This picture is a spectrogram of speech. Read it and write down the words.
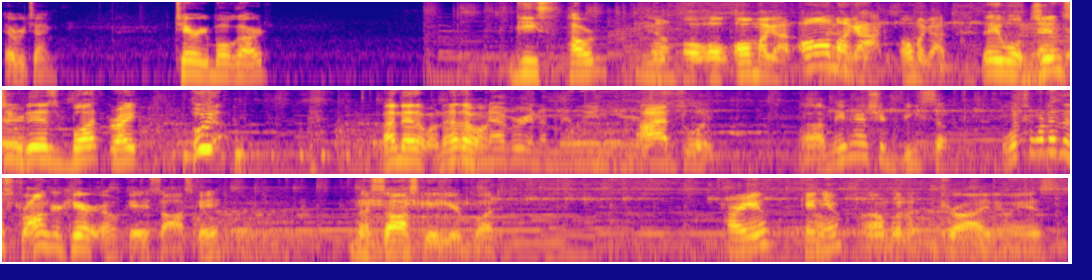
every time. Terry Bogard, Geese Howard. No. Oh, oh, oh, oh my God! Oh my God! Oh my God! They will Never. Jinsu his butt right. Hooyah! Another one. Another one. Never in a million years. Absolutely. Uh, maybe I should be some. What's one of the stronger characters? Okay, Sasuke. I'm gonna Sasuke your butt. Are you? Can you? Well, I'm gonna try anyways.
